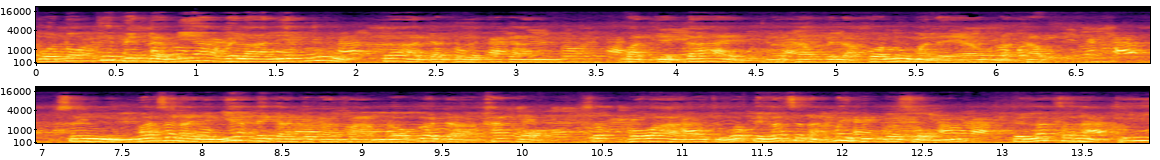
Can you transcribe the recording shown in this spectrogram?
หัวนมที่เป็นแบบนี้เวลาเลี้ยงลูกก็อาจจะเกิดอาการบาดเจ็บได้นะครับ เวลาคลอดลูกมาแล้วนะครับ ซึ่งลักษณะอย่างเงี้ในการจัดการฟาร์มเราก็จะคัดออก เพราะว่าเราถือว่าเป็นลักษณะไม่พึงประสงค์เป็นลักษณะที่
